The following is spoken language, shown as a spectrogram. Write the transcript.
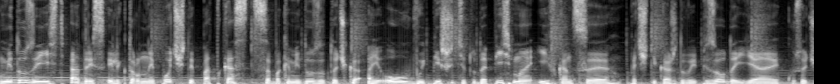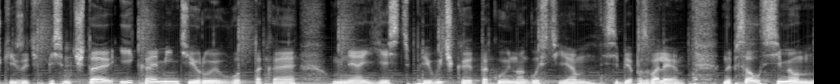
У Медузы есть адрес электронной почты подкаст собакамедуза.io. Вы пишете туда письма, и в конце почти каждого эпизода я кусочки из этих писем читаю и комментирую. Вот такая у меня есть привычка, такую наглость я себе позволяю. Написал Семен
